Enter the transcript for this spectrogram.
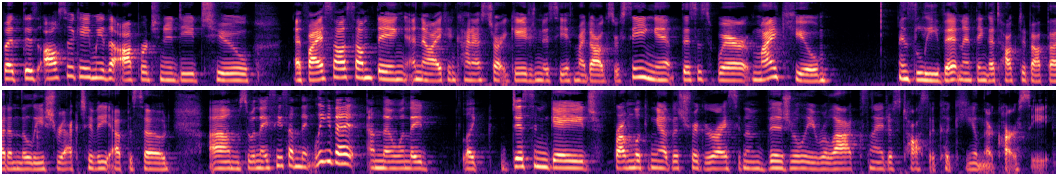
But this also gave me the opportunity to if I saw something and now I can kind of start gauging to see if my dogs are seeing it, this is where my cue is leave it. And I think I talked about that in the leash reactivity episode. Um, so when they see something, leave it. And then when they like disengage from looking at the trigger, I see them visually relax and I just toss a cookie in their car seat.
